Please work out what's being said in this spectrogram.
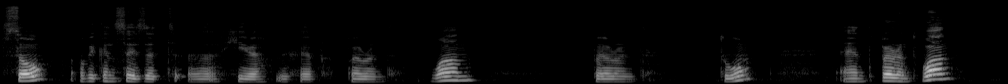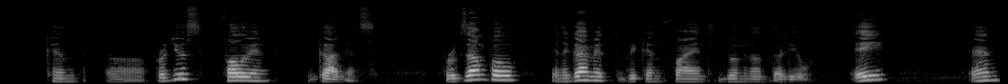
so we can say that uh, here we have parent 1 parent 2 and parent 1 can uh, produce following gametes. For example in a gamete we can find dominant allele A and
